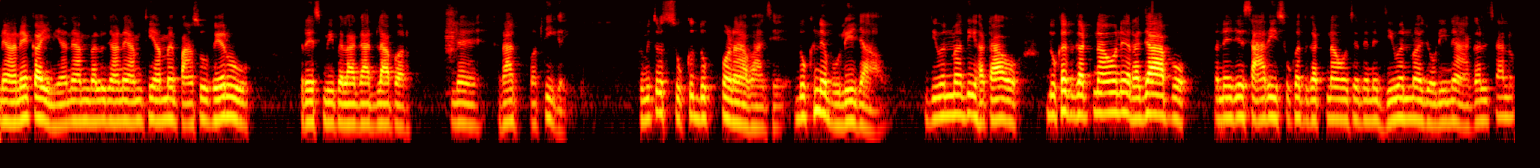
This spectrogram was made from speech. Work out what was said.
ને આને કંઈ નહીં. અને આમ પેલું જાણે આમથી આમે પાસું ફેરવું. રેશમી પેલા ગાદલા પર. ને રાત પતી ગઈ. તો મિત્રો, સુખ દુઃખ પણ આવા છે. દુઃખને ભૂલી જાઓ. જીવનમાંથી હટાવો. દુઃખદ ઘટનાઓને રજા આપો અને જે સારી સુખદ ઘટનાઓ છે તેને જીવનમાં જોડીને આગળ ચાલો.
